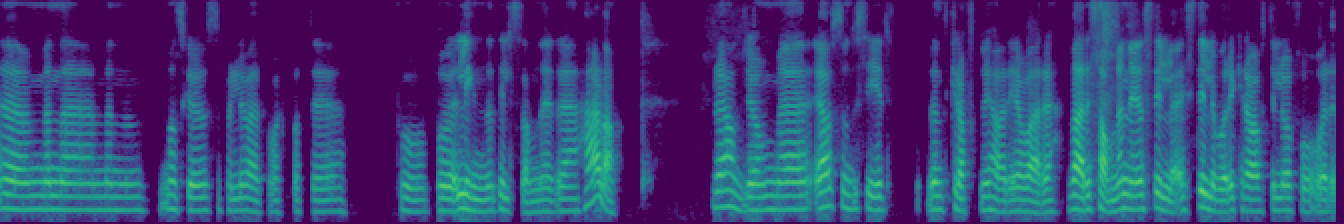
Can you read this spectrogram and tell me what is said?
Men, men, man skal jo selvfølgelig være på vakt på, det, på, på lignende tilstander her, da. For det handler jo om, ja, som du sier, den kraften vi har i å være, være sammen, i å stille, stille, våre krav til å få vår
